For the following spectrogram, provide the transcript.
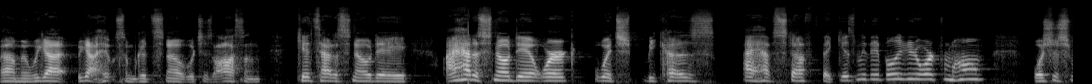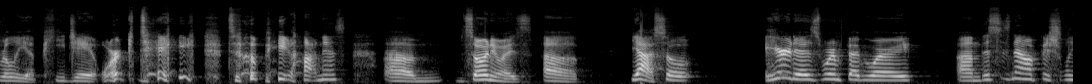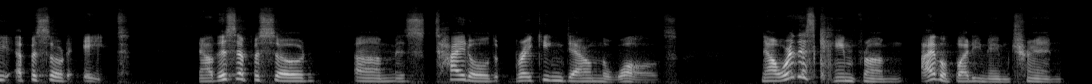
um, and we got we got hit with some good snow, which is awesome. Kids had a snow day. I had a snow day at work, which because I have stuff that gives me the ability to work from home was just really a PJ at work day, to be honest. Um, so, anyways, uh, yeah, so here it is. We're in February. Um, this is now officially episode eight. Now, this episode um, is titled Breaking Down the Walls. Now, where this came from, I have a buddy named Trin.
